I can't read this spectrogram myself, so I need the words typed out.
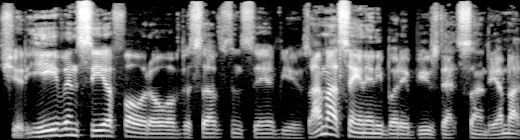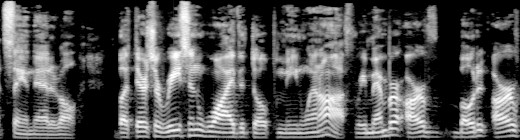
Should even see a photo of the substance they abused. I'm not saying anybody abused that Sunday. I'm not saying that at all. But there's a reason why the dopamine went off. Remember, our, our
